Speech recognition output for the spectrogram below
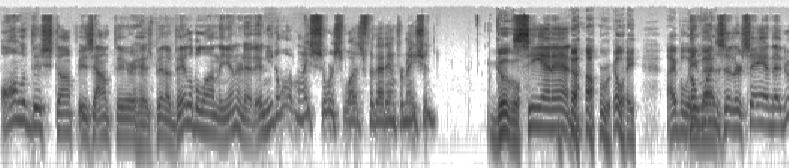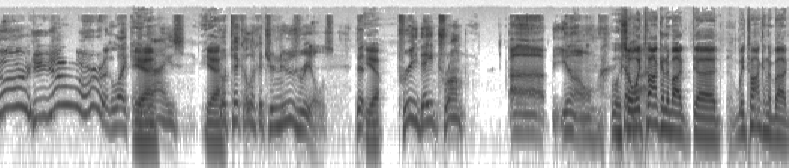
all of this stuff is out there, has been available on the internet, and you know what my source was for that information? Google, CNN. oh, really? I believe the that. ones that are saying that, oh, like, yeah. guys, yeah. go take a look at your newsreels that yep. predate Trump. Uh, you know. Well, so we're talking about uh, we're talking about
